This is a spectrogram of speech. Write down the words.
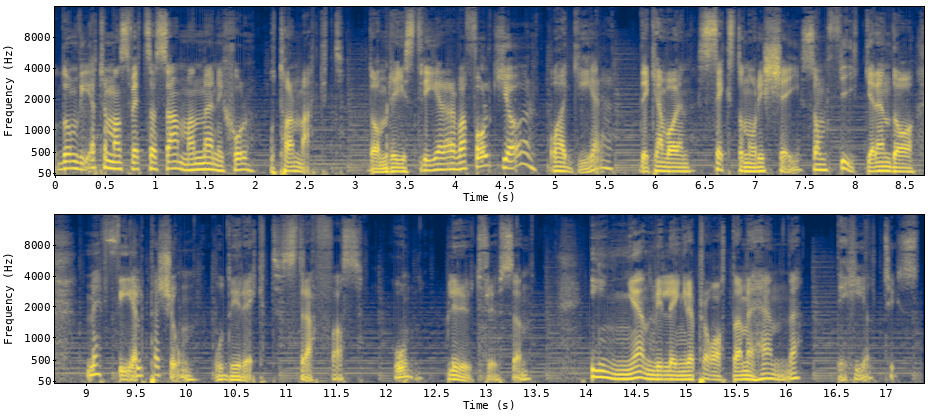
och de vet hur man svetsar samman människor och tar makt. De registrerar vad folk gör och agerar. Det kan vara en 16-årig tjej som fikar en dag med fel person och direkt straffas. Hon blir utfrusen. Ingen vill längre prata med henne. Det är helt tyst.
